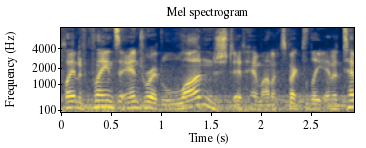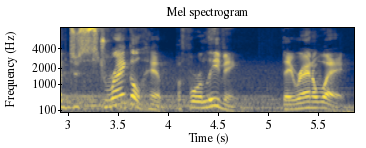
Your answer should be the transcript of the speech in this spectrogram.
Plaintiff claims android lunged at him unexpectedly and attempted to strangle him before leaving. They ran away.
